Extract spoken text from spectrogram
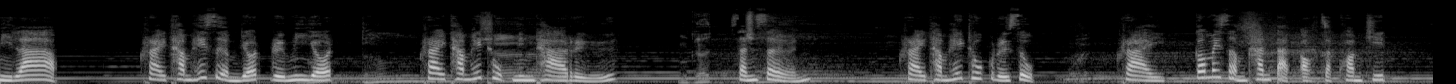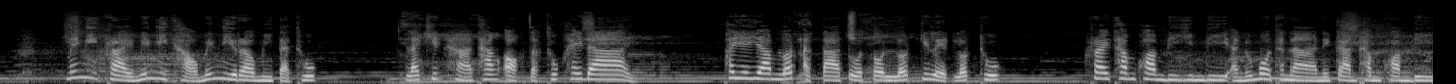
มีลาบ ใครทำให้เสื่อมยศหรือมียศ ใครทำให้ถูกนินทาหรือสรรเสริญ ใครทำให้ทุกข์หรือสุข ใครก็ไม่สำคัญตัดออกจากความคิด ไม่มีใครไม่มีเขาไม่มีเรามีแต่ทุกข์ และคิดหาทางออกจากทุกข์ให้ได้ พยายามลดอัตราตัวตนลดกิเลสลดทุกข์ ใครทำความดียินดีอนุโมทนาในการทำความดี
